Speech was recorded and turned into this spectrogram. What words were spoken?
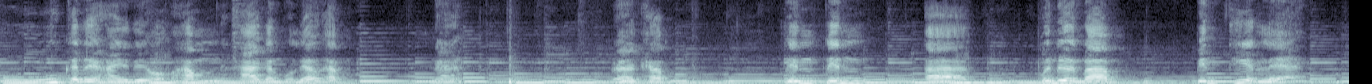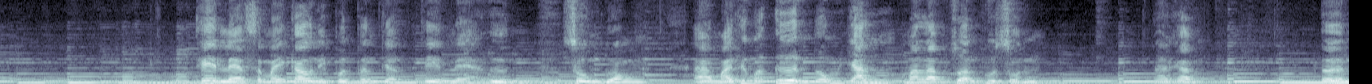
หูก็ได้ให้ได้ทำหากันหมดแล้วครับนะอ่าครับ เป็นเป็นอ่าเพื่อนเดินมาเป็นเทศแหละเทศแหละสมัยเก่านี่เพิ่นเพิ่นจะเทศแหละอื่นทรงดวงอ่าหมายถึงว่าอื่นดวงวิญญาณมารับส่วนกุศลนะครับ เอิ้น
